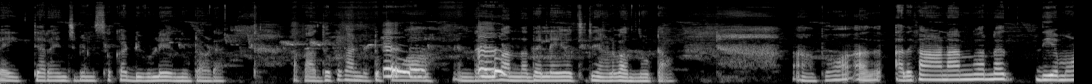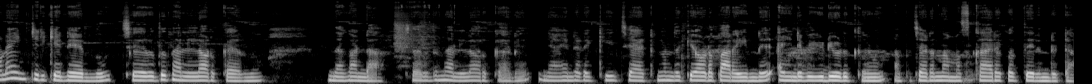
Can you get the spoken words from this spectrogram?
ലൈറ്റ് അറേഞ്ച്മെന്റ്സ് ഒക്കെ അടിപൊളിയായിരുന്നു കേട്ടോ അവിടെ. അപ്പോൾ അതൊക്കെ കണ്ടിട്ട് പോവാ. എന്തായാലും വന്നതല്ലേ വെച്ചിട്ട് ഞങ്ങൾ വന്നു കേട്ടോ അപ്പോൾ അത് അത് കാണാമെന്ന് പറഞ്ഞാൽ ദിയമോളെ എനിക്കിരിക്കേണ്ടായിരുന്നു ചെറുത് നല്ല ഉറക്കമായിരുന്നു എന്താ കണ്ട ചെറുത് നല്ല ഉറക്കമാണ് ഞാൻ എന്റെ ഇടയ്ക്ക് ചേട്ടൻ എന്തൊക്കെയോ അവിടെ പറയുന്നുണ്ട്. അതിന്റെ വീഡിയോ എടുക്കുകയാണ്. അപ്പോൾ ചേട്ടൻ നമസ്കാരമൊക്കെ തരുന്നുണ്ട് കേട്ടോ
